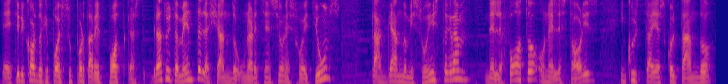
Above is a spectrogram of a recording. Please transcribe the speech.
E ti ricordo che puoi supportare il podcast gratuitamente lasciando una recensione su iTunes, taggandomi su Instagram, nelle foto o nelle stories in cui stai ascoltando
